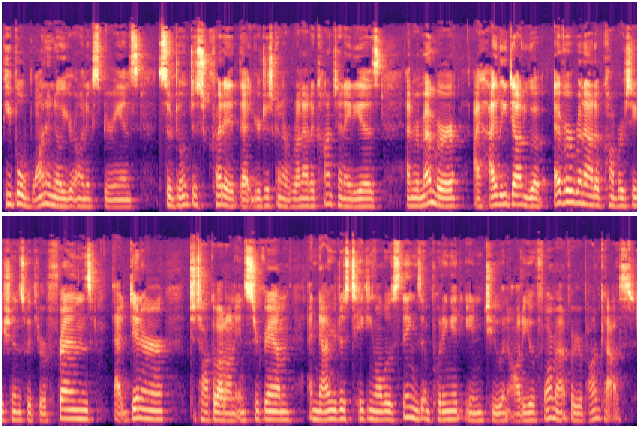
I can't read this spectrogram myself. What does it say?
People want to know your own experience, so don't discredit that you're just going to run out of content ideas. And remember, I highly doubt you have ever run out of conversations with your friends at dinner to talk about on Instagram. And now you're just taking all those things and putting it into an audio format for your podcast.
